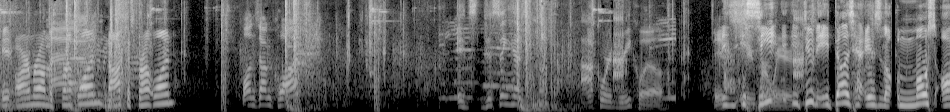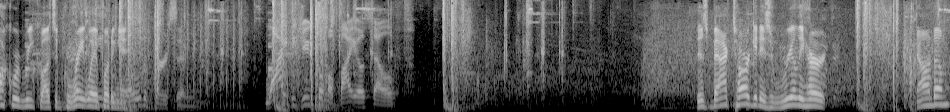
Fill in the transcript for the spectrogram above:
Hit armor on the front uh, one. Knock the front one. One's on quad. It's this thing has awkward recoil. It's It- it- super see, weird. it- dude, it does. Ha- it's the most awkward recoil. It's a great way of putting it. Below the person. Why did you come up by yourself? This back target is really hurt. Downed him.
